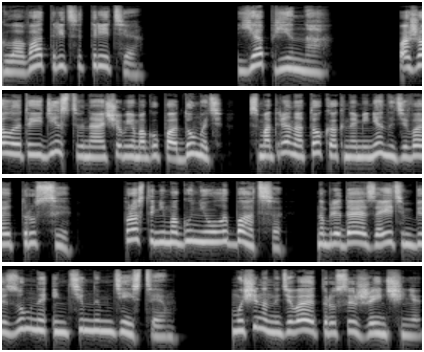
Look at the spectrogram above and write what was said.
Глава 33. Я пьяна. Пожалуй, это единственное, о чем я могу подумать, смотря на то, как на меня надевают трусы. Просто не могу не улыбаться, наблюдая за этим безумно интимным действием. Мужчина надевает трусы женщине.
